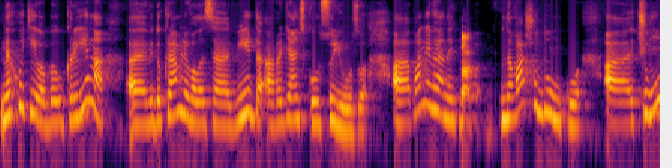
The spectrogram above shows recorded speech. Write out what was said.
не хотів, аби Україна відокремлювалася від радянського союзу. Пане Євгене, Так. на вашу думку, чому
